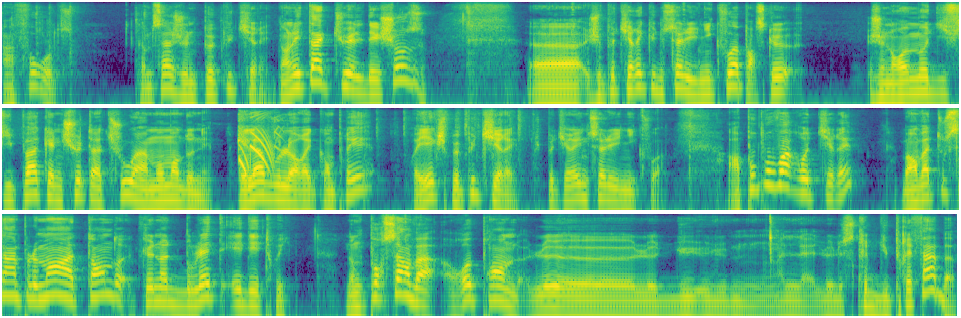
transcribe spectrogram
à false. Comme ça, je ne peux plus tirer. Dans l'état actuel des choses, euh, je peux tirer qu'une seule et unique fois parce que je ne remodifie pas can shoot à true à un moment donné. Et là, vous l'aurez compris, voyez que je peux plus tirer. Je peux tirer une seule et unique fois. Alors pour pouvoir retirer, ben, on va tout simplement attendre que notre boulette est détruite. Donc pour ça, on va reprendre le, script du préfab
